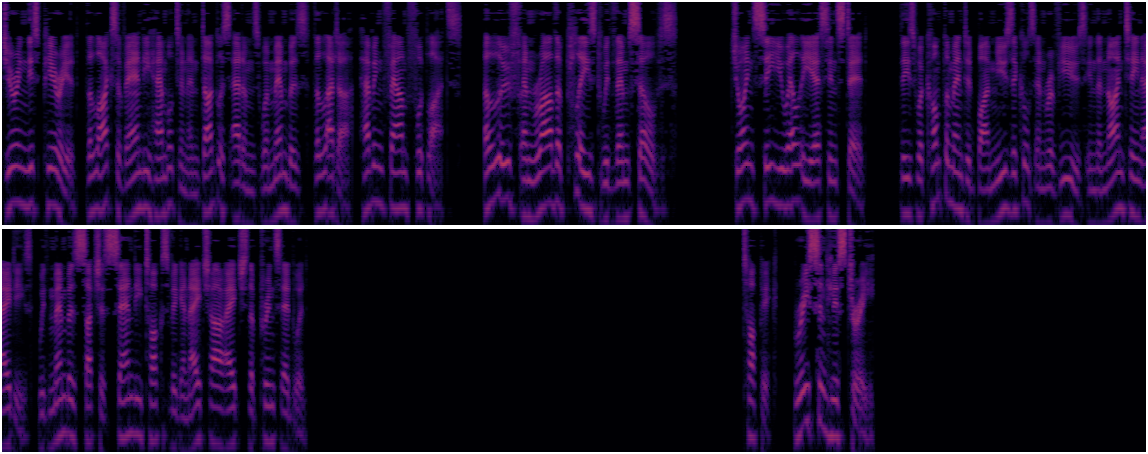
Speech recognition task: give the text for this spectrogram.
During this period, the likes of Andy Hamilton and Douglas Adams were members the latter, having found Footlights aloof and rather pleased with themselves, joined CULES instead. These were complemented by musicals and revues in the 1980s, with members such as Sandi Toksvig and H.R.H. The Prince Edward. Recent history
